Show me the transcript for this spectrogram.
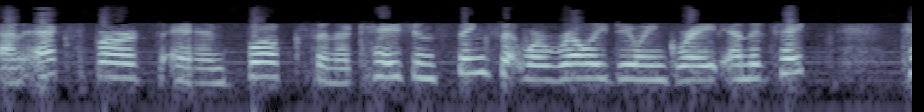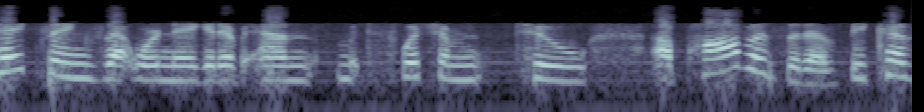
and experts and books and occasions, things that were really doing great, and to take take things that were negative and switch them to a positive because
